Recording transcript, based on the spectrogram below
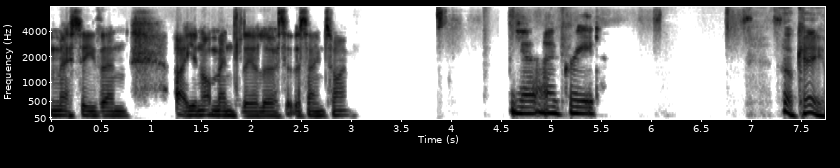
messy, then uh, you're not mentally alert at the same time. Yeah, I agreed. Okay.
